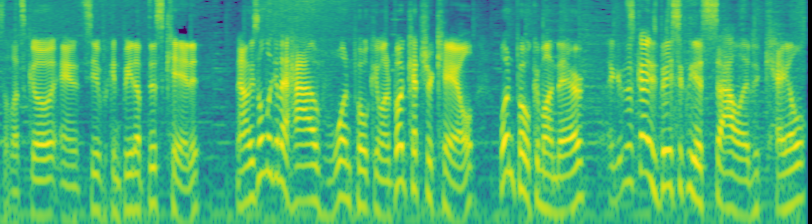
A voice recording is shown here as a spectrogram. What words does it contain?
So let's go and see if we can beat up this kid. Now, he's only going to have one Pokemon, Bugcatcher Kale. One Pokemon there. This guy is basically a salad, Kale.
